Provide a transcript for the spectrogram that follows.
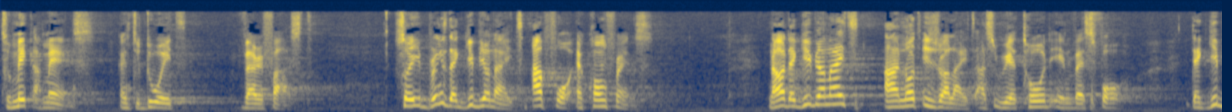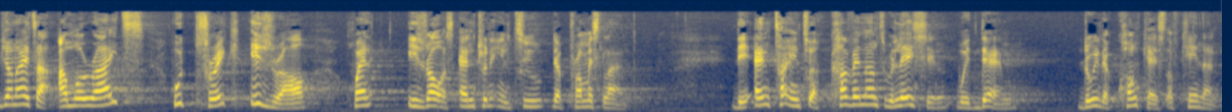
to make amends and to do it very fast. So he brings the Gibeonites up for a conference. Now, the Gibeonites are not Israelites, as we are told in verse 4. The Gibeonites are Amorites who trick Israel when Israel was entering into the promised land. They enter into a covenant relation with them during the conquest of Canaan.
